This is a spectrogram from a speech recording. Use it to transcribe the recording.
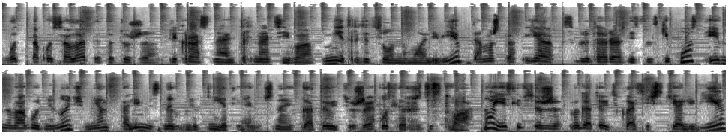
Вот такой салат – это тоже прекрасная альтернатива нетрадиционному оливье, потому что я соблюдаю рождественский пост, и в новогоднюю ночь у меня на столе мясных блюд нет. Я начинаю их готовить уже после Рождества. Ну а если все же вы готовите классический оливье,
